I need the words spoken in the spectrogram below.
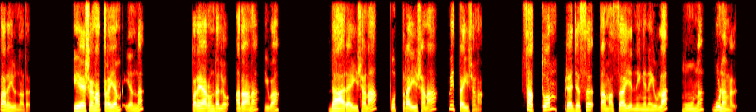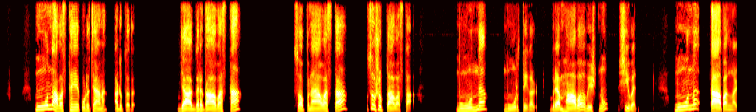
പറയുന്നത്. ഏഷണത്രയം എന്ന് പറയാറുണ്ടല്ലോ. അതാണ് ഇവ. ദാരൈഷണ പുത്രൈഷണ വിത്തൈഷണ. സത്വം രജസ് തമസ് എന്നിങ്ങനെയുള്ള മൂന്ന് ഗുണങ്ങൾ. മൂന്ന് അവസ്ഥയെക്കുറിച്ചാണ് അടുത്തത്. ജാഗ്രതാവസ്ഥ സ്വപ്നാവസ്ഥ സുഷുപ്താവസ്ഥ. മൂന്ന് മൂർത്തികൾ. ബ്രഹ്മാവ് വിഷ്ണു ശിവൻ. മൂന്ന് താപങ്ങൾ.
